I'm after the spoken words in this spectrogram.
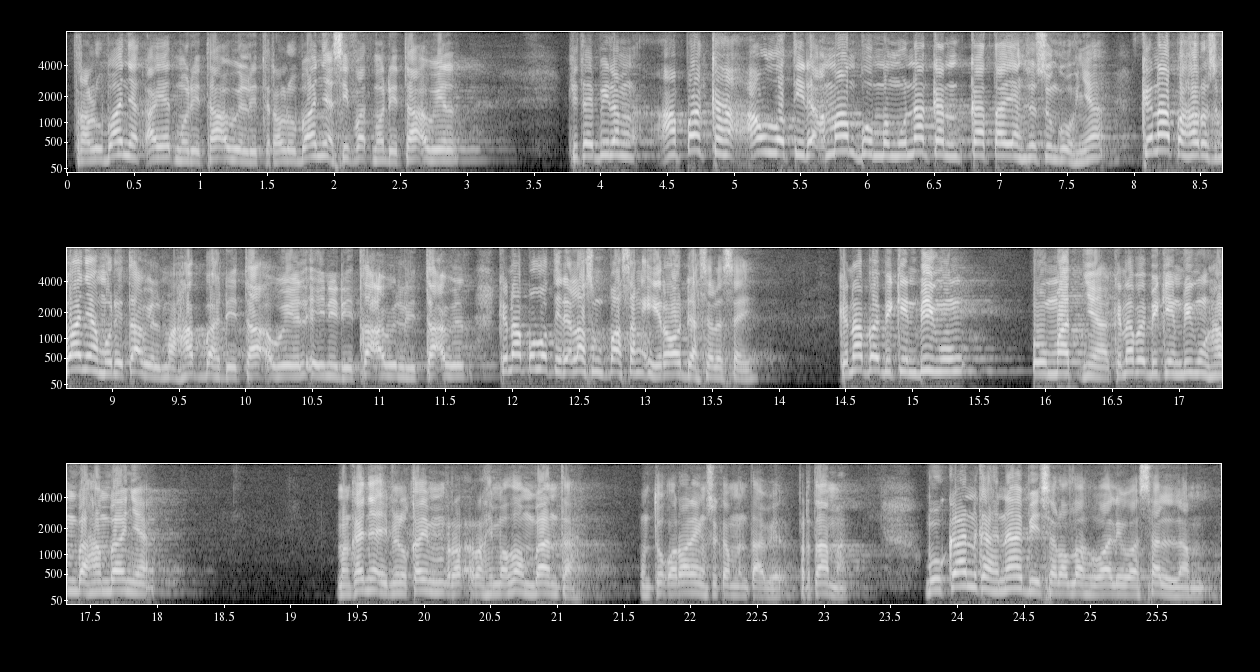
Terlalu banyak ayat mau ditakwil, terlalu banyak sifat mau ditakwil. Kita bilang, apakah Allah tidak mampu menggunakan kata yang sesungguhnya? Kenapa harus banyak mau ditakwil? Mahabbah ditakwil, ini ditakwil, ditakwil. Kenapa Allah tidak langsung pasang iradah selesai? Kenapa bikin bingung? Umatnya. Kenapa bikin bingung hamba-hambanya? Makanya Ibnu Qayyim rahimahullah membantah untuk orang yang suka mentawil. Pertama, bukankah Nabi sallallahu alaihi wasallam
